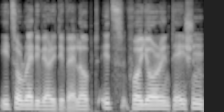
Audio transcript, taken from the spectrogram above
It's already very developed. It's for your orientation.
